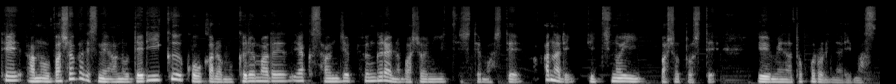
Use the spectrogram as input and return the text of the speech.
で、あの、場所がですね、あの、デリー空港からも車で約30分ぐらいの場所に位置してまして、かなり立地のいい場所として有名なところになります。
